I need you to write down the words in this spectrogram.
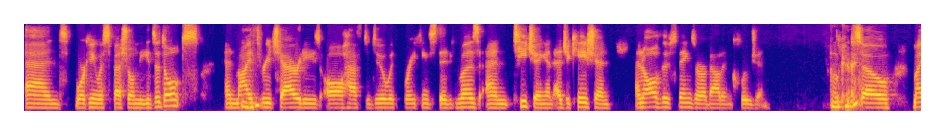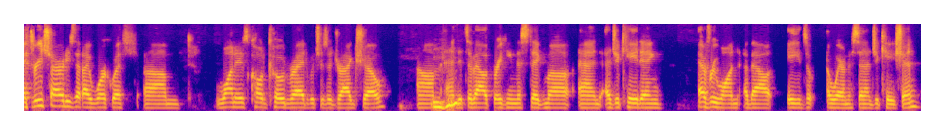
and working with special needs adults. And my mm-hmm. three charities all have to do with breaking stigmas and teaching and education. And all of those things are about inclusion. Okay. So, my three charities that I work with um, one is called Code Red, which is a drag show. Um, mm-hmm. And it's about breaking the stigma and educating everyone about AIDS awareness and education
